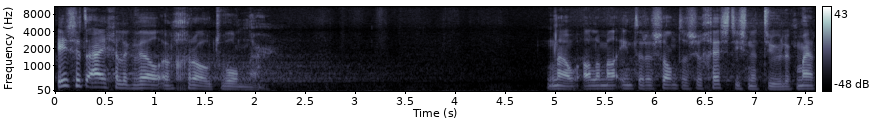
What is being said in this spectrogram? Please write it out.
is het eigenlijk wel een groot wonder? Nou, allemaal interessante suggesties natuurlijk, maar,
